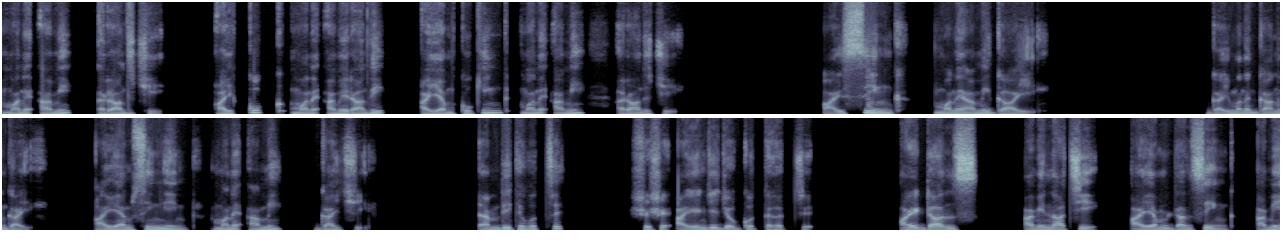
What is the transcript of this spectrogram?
মানে আমি রাঁধছি। আই কুক মানে আমি রাঁধি আই অ্যাম কুকিং মানে আমি রাঁধছি। আই সিং মানে আমি গাই। গাই মানে গান গাই। আই অ্যাম সিঙ্গিং মানে আমি গাইছি। অ্যাম দিতে হচ্ছে, শেষে আইএনজি যোগ করতে হচ্ছে। আই ডান্স আমি নাচি আই এম ডান্সিং আমি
